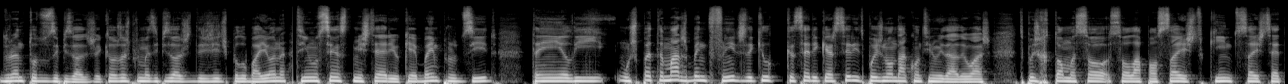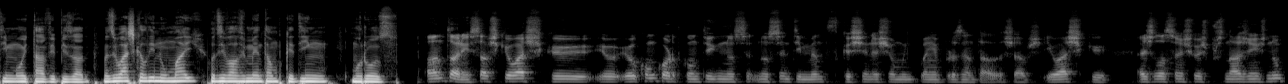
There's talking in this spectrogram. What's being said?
durante todos os episódios. Aqueles dois primeiros episódios dirigidos pelo Bayona têm um senso de mistério que é bem produzido, têm ali uns patamares bem definidos daquilo que a série quer ser e depois não dá continuidade, eu acho. Depois retoma só, só lá para o sexto, quinto, sexto, sétimo, oitavo episódio. Mas eu acho que ali no meio o desenvolvimento é um bocadinho moroso. António, sabes que eu acho que eu, eu concordo contigo no, no sentimento de que as cenas são muito bem apresentadas, sabes? Eu acho que as relações com os personagens num,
